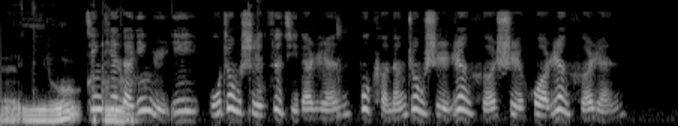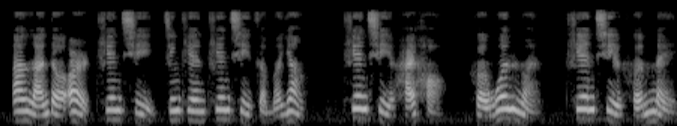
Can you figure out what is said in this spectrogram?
예, 2루 今天的英语一： 不重视自己的人，不可能重视任何事或任何人。安兰德二：天气，今天天气怎么样？天气还好，很温暖，天气很美，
